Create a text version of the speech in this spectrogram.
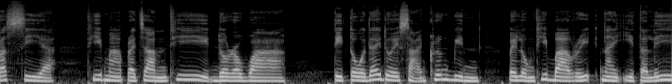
รัสเซียที่มาประจำที่โดราวา ติโตได้โดยสารเครื่องบินไปลงที่บาริในอิตาลี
